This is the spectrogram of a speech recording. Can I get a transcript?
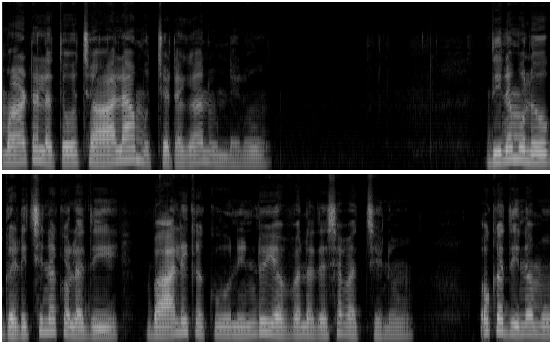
మాటలతో చాలా ముచ్చటగా నుండెను. దినములు గడిచిన కొలది బాలికకు నిండు యవ్వన దశ వచ్చెను. ఒక దినము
